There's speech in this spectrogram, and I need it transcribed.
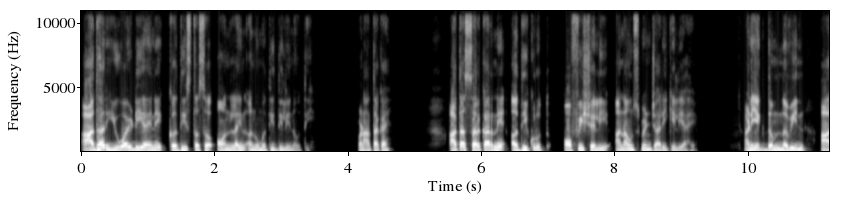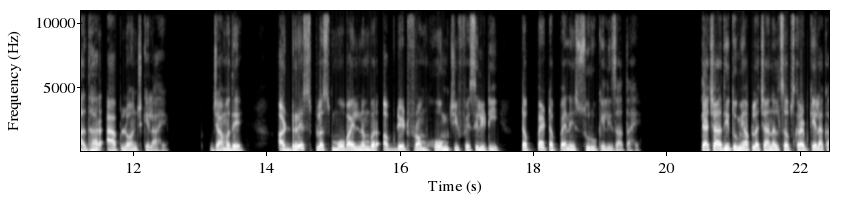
आधार यू आय डी आयने कधीच तसं ऑनलाईन अनुमती दिली नव्हती. पण आता काय? आता सरकारने अधिकृत ऑफिशियली अनाउन्समेंट जारी केली आहे. आणि एकदम नवीन आधार ॲप लॉन्च केला आहे. ज्यामध्ये address plus mobile number update from होमची फेसिलिटी टप्प्याटप्प्याने सुरू केली जात आहे. त्याच्या आधी तुम्ही आपला चॅनल सबस्क्राईब केला का?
